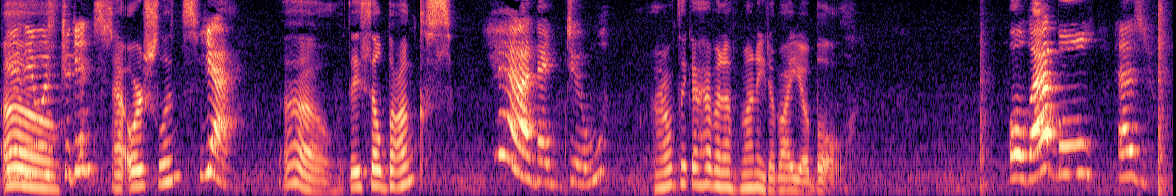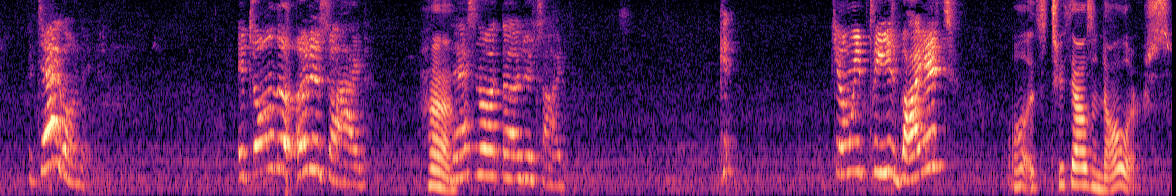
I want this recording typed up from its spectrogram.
And there Oh, was chickens. at Orscheln's. Yeah, Oh, they sell bunks. yeah, they do. I don't think I have enough money to buy you a bull. Well, that bull has a tag on it. It's on the other side. Huh? That's not the other side. Can, can we please buy it? Well, it's two thousand dollars.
